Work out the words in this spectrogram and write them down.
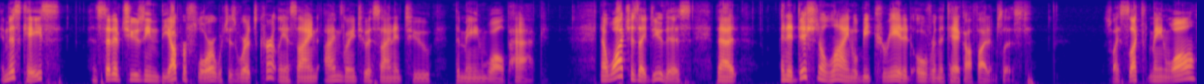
In this case, Instead of choosing the upper floor, which is where it's currently assigned, I'm going to assign it to the main wall pack. Now watch as I do this that an additional line will be created over in the takeoff items list. So I select the main wall,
